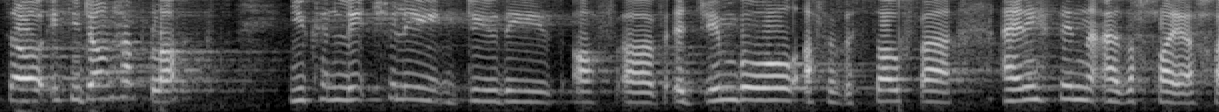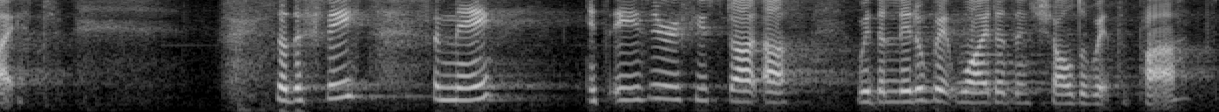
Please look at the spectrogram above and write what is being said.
So if you don't have blocks, you can literally do these off of a gym ball, off of a sofa, anything that has a higher height. So the feet, for me, it's easier if you start off with a little bit wider than shoulder width apart.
